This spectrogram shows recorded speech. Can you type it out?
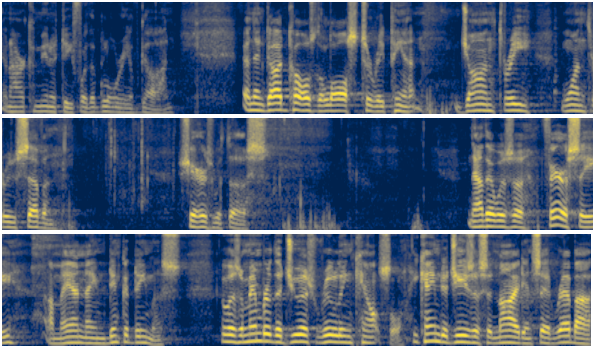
in our community for the glory of God. And then God calls the lost to repent. John 3 1 through 7 shares with us. Now there was a Pharisee, a man named Nicodemus, who was a member of the Jewish ruling council. He came to Jesus at night and said, Rabbi,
